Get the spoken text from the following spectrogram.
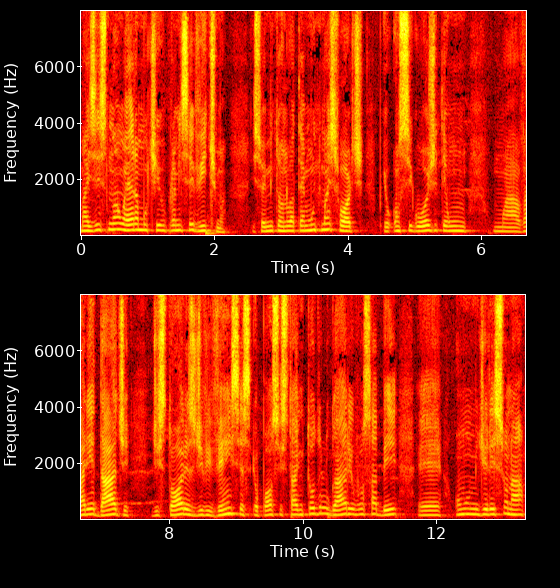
mas isso não era motivo para mim ser vítima. Isso aí me tornou até muito mais forte. Eu consigo hoje ter um, uma variedade de histórias, de vivências, eu posso estar em todo lugar e eu vou saber é, como me direcionar.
